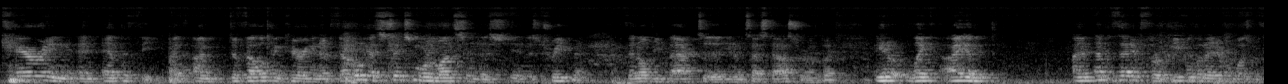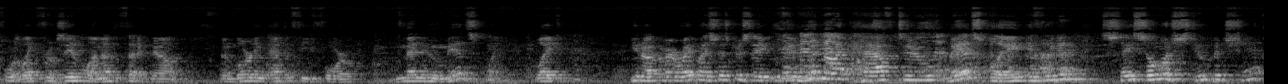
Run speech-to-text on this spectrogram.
caring and empathy. i am developing caring and empathy. I've only got six more months in this in this treatment. Then I'll be back to you know testosterone. But you know, like I am, I'm empathetic for people that I never was before. Like for example, I'm empathetic now. I'm learning empathy for men who mansplain. Like you know, am I right, my sisters? They, they would not have to mansplain if we didn't say so much stupid shit.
